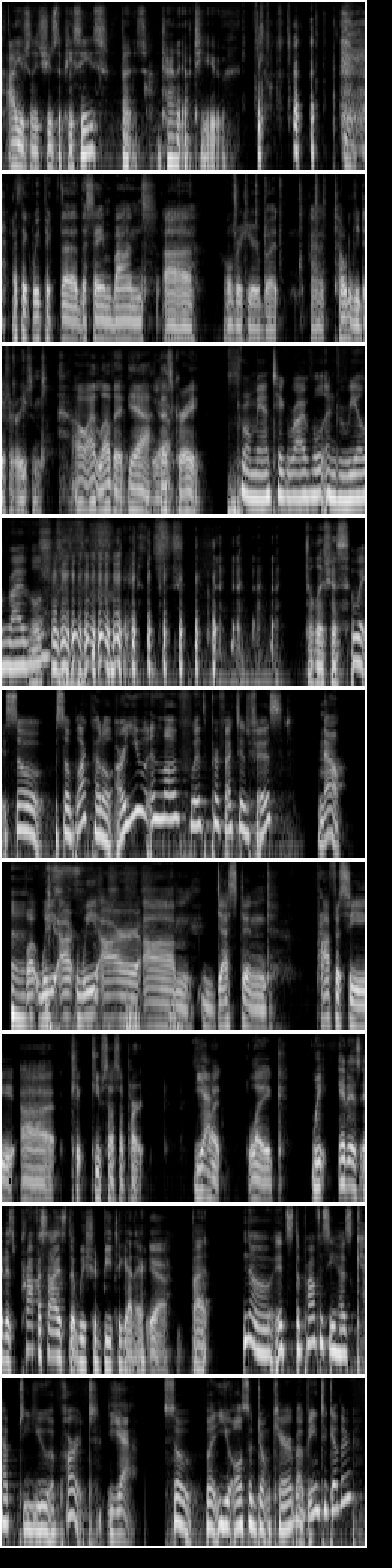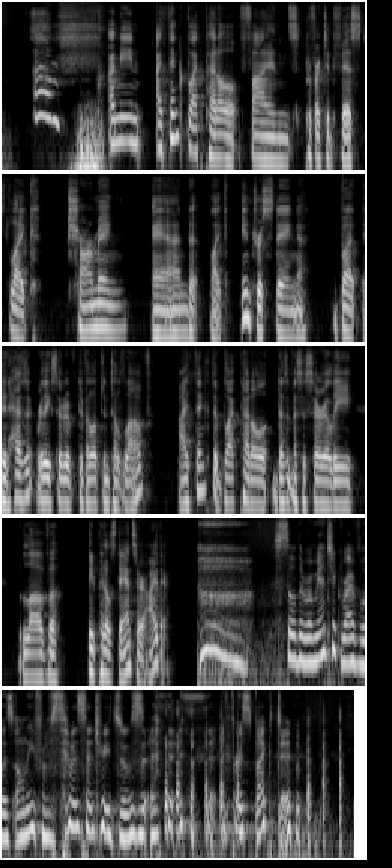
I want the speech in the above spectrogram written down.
I usually choose the PCs, but it's entirely up to you. I think we picked the the same bonds uh over here, but uh, totally different reasons. Oh, I love it. Yeah, Yeah. that's great. romantic rival and real rival. Delicious. Wait, so so Black Petal, are you in love with Perfected Fist? No. But we are we are um destined. Prophecy uh ke- keeps us apart. Yeah. But like we it is it is prophesized that we should be together. yeah. But No, it's the prophecy has kept you apart. yeah. So, but you also don't care about being together? Um, I mean, I think Black Petal finds Perfected Fist like charming and like interesting, but it hasn't really sort of developed into love. I think that Black Petal doesn't necessarily love Eight Petals Dancer either. So the romantic rival is only from 7th century Zhu's perspective,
